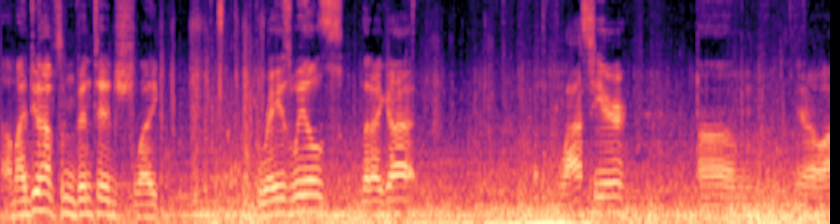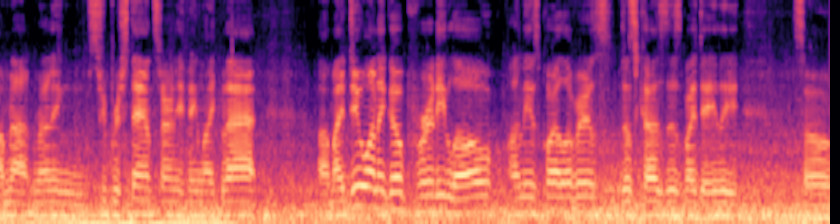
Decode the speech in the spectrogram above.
Um, I do have some vintage, like, Rays wheels that I got last year. Um, you know, I'm not running super stance or anything like that. Um, I do want to go pretty low on these coilovers just because this is my daily. So,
